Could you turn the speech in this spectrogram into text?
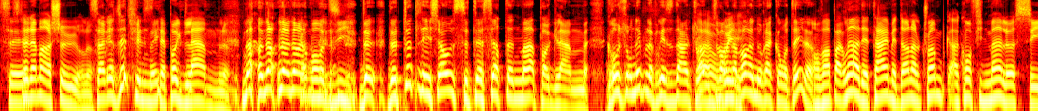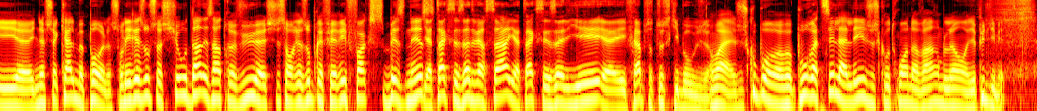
C'était la manchure, là. Ça aurait dû être filmé. C'était pas glam, là. Non, non, non, non. Comme on dit. De, de toutes les choses, c'était certainement pas glam. Grosse journée pour le président Trump. Ah, tu vas oui. en avoir à nous raconter, là. On va en parler en détail, mais Donald Trump, en confinement, là, c'est, euh, il ne se calme pas. là. Sur les réseaux sociaux, dans des entrevues euh, chez son réseau préféré, Fox Business. Il attaque ses adversaires, il attaque ses alliés, euh, il frappe sur tout ce qui bouge. Ouais, jusqu'où pour, pourra-t-il aller jusqu'au 3 novembre? là? Il n'y a plus de limite.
